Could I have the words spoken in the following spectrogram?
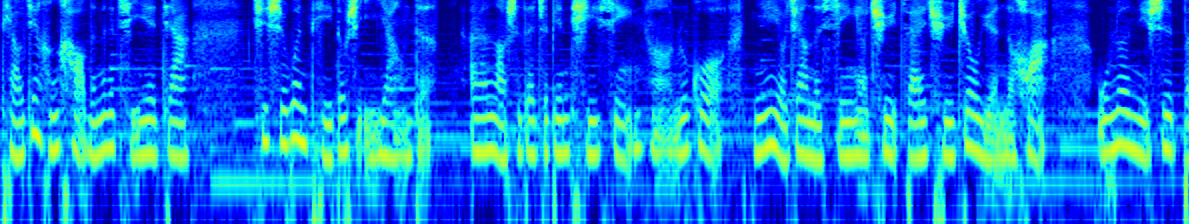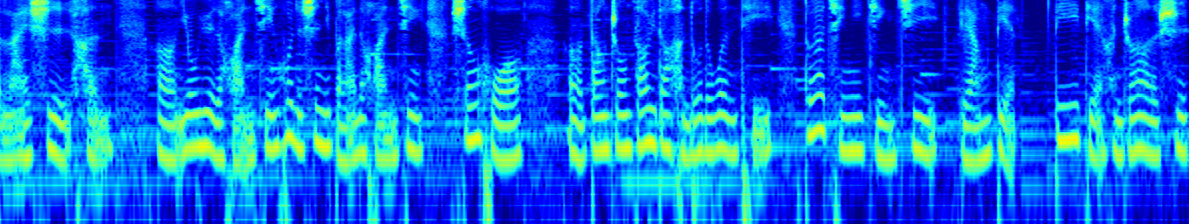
条件很好的那个企业家。其实问题都是一样的。安安老师在这边提醒啊，如果你也有这样的心要去灾区救援的话，无论你是本来是很呃优越的环境，或者是你本来的环境生活呃当中遭遇到很多的问题，都要请你谨记两点。第一点很重要的是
